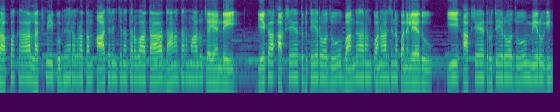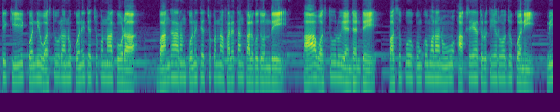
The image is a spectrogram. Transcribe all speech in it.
తప్పక లక్ష్మీ కుబేర వ్రతం ఆచరించిన తర్వాత దాన ధర్మాలు చేయండి. ఇక అక్షయ తృతీయ రోజు బంగారం కొనాల్సిన పని లేదు. ఈ అక్షయ తృతీయ రోజు మీరు ఇంటికి కొన్ని వస్తువులను కొని తెచ్చుకున్నా కూడా బంగారం కొని తెచ్చుకున్న ఫలితం కలుగుతుంది. ఆ వస్తువులు ఏంటంటే పసుపు కుంకుమలను అక్షయ తృతీయ రోజు కొని మీ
